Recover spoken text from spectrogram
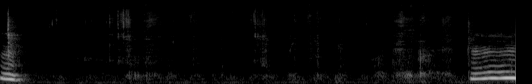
อืมอืม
